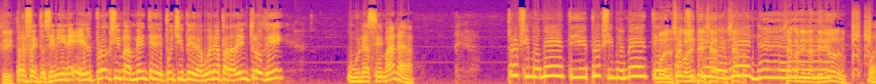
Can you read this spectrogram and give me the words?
sí. perfecto, se viene el próximamente de Pochi Piedra Buena para dentro de una semana. Próximamente, próximamente. Bueno, ya con este, ya, ya con el anterior. Bueno,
